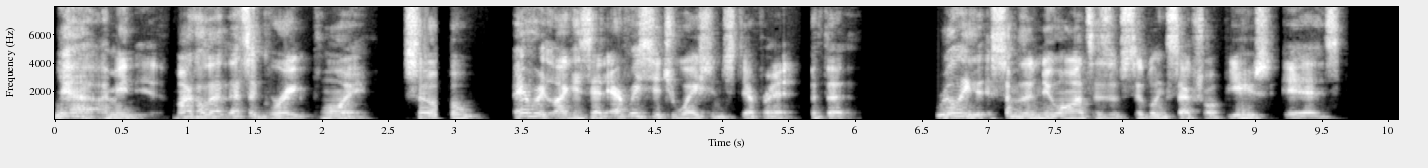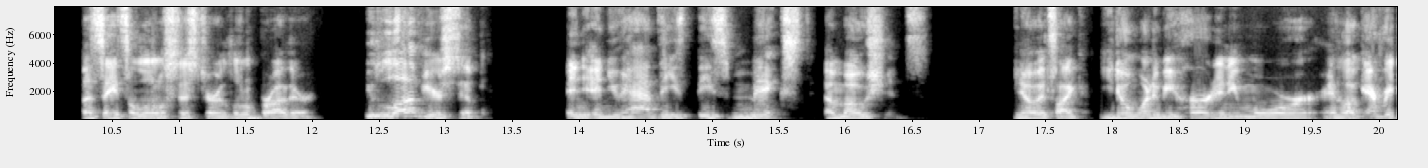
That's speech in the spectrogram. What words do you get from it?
Yeah. I mean, Michael, that, that's a great point. So every, like I said, every situation is different, but the, really some of the nuances of sibling sexual abuse is let's say it's a little sister, a little brother. You love your sibling and, and you have these, these mixed emotions. You know, it's like you don't want to be hurt anymore. And look, every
